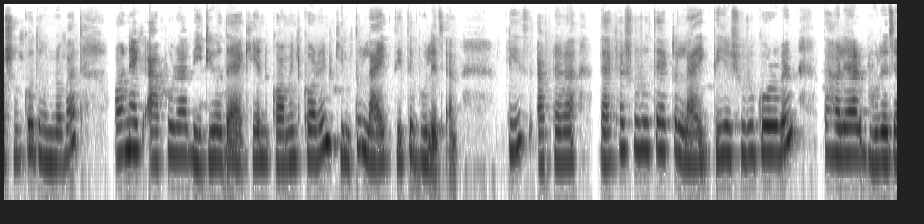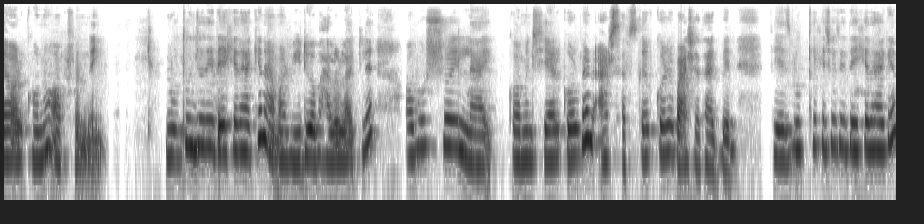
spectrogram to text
অসংখ্য ধন্যবাদ। অনেক আপুরা ভিডিও দেখেন কমেন্ট করেন, কিন্তু লাইক দিতে ভুলে যান। প্লিজ আপনারা দেখা শুরুতে একটা লাইক দিয়ে শুরু করবেন, তাহলে আর ভুলে যাওয়ার কোনো অপশন নেই। নতুন যদি দেখে থাকেন আমার ভিডিও ভালো লাগলে অবশ্যই লাইক কমেন্ট শেয়ার করবেন আর সাবস্ক্রাইব করে পাশে থাকবেন। ফেসবুক থেকে যদি দেখে থাকেন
